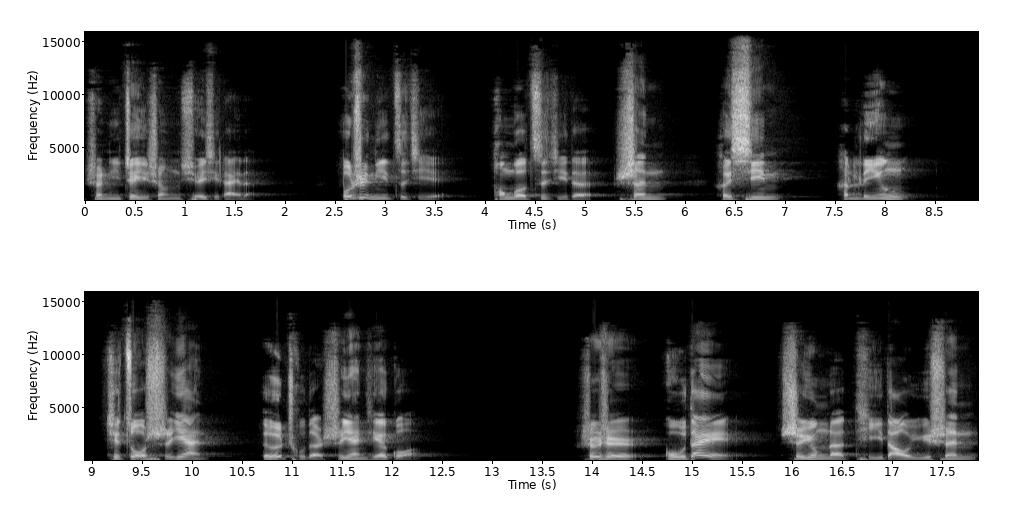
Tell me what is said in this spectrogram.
是你这一生学习来的，不是你自己通过自己的。身和心和灵去做实验得出的实验结果，说是古代使用了体道于身、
